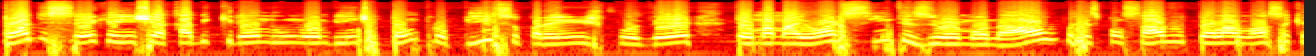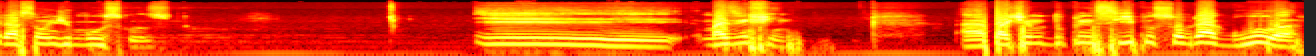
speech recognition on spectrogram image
pode ser que a gente acabe criando um ambiente tão propício para a gente poder ter uma maior síntese hormonal responsável pela nossa criação de músculos. E, mas enfim, é, partindo do princípio sobre a gula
